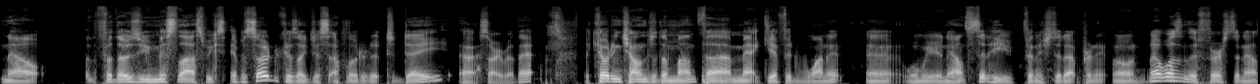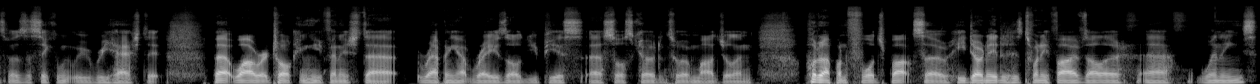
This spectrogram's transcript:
now, for those of you who missed last week's episode, because I just uploaded it today, uh, sorry about that. The coding challenge of the month, uh, Matt Gifford won it. Uh, when we announced it, he finished it up pretty. Oh, no, it wasn't the first announcement. It was the second week we rehashed it. But while we are talking, he finished uh, wrapping up Ray's old UPS uh, source code into a module and put it up on ForgeBox. So he donated his twenty-five dollar uh, winnings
